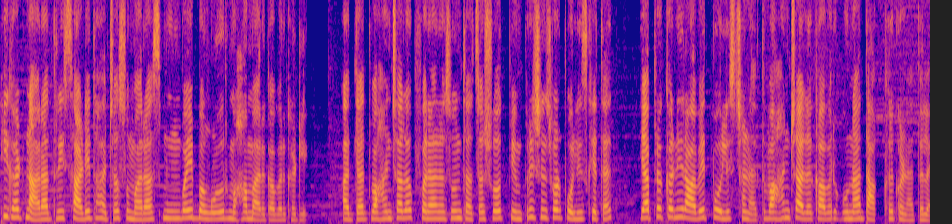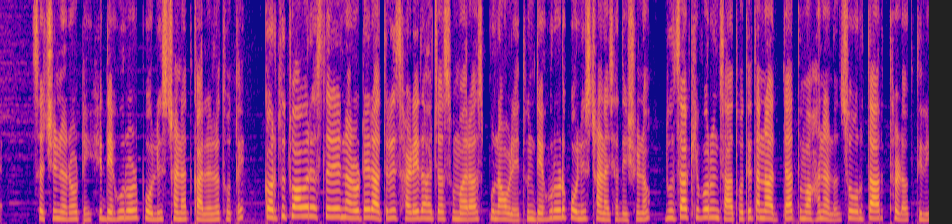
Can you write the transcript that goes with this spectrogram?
ही घटना रात्री साडेदहाच्या सुमारास मुंबई बंगळूर महामार्गावर घडली. अज्ञात वाहन चालक फरार असून त्याचा शोध पिंपरी चिंचवड पोलीस घेत आहेत या प्रकरणी रावेत पोलीस ठाण्यात वाहन चालकावर गुन्हा दाखल करण्यात आलाय. सचिन नरोटे हे देहू रोड पोलीस ठाण्यात कार्यरत होते. कर्तृत्वावर असलेले नरोटे रात्री साडेदहाच्या सुमारास पुनावळे येथून देहू रोड पोलीस ठाण्याच्या दिशेनं दुचाकीवरून जात होते. त्यांना अज्ञात वाहनानं जोरदार धडक दिली.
